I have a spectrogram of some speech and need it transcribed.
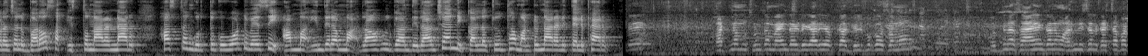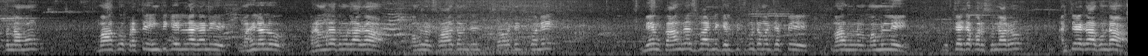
ప్రజలు భరోసా ఇస్తున్నారన్నారు. హస్తం గుర్తుకు ఓటు వేసి అమ్మ ఇందిరమ్మ రాహుల్ గాంధీ రాజ్యాన్ని కళ్ళ చూద్దామంటున్నారని తెలిపారు. పట్నం సుంత మహేందర్ రెడ్డి గారి యొక్క గెలుపు కోసము పొద్దున సాయంకాలం అర్నిసలు కష్టపడుతున్నాము. మాకు ప్రతి ఇంటికి వెళ్ళినా కానీ మహిళలు బ్రహ్మరథంలాగా మమ్మల్ని స్వాగతం చే- స్వాగతించుకొని మేము కాంగ్రెస్ పార్టీని గెలిపించుకుంటామని చెప్పి మా మమ్మల్ని ఉత్తేజపరుస్తున్నారు. అంతేకాకుండా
